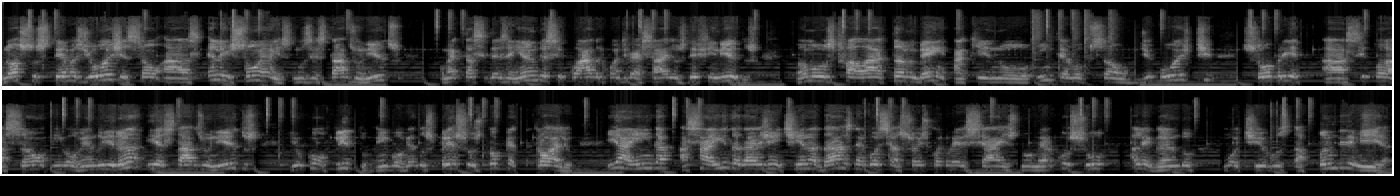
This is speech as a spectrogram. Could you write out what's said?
Nossos temas de hoje são as eleições nos Estados Unidos, como é que está se desenhando esse quadro com adversários definidos. Vamos falar também aqui no Interlocução de hoje sobre a situação envolvendo Irã e Estados Unidos e o conflito envolvendo os preços do petróleo e ainda a saída da Argentina das negociações comerciais do Mercosul, alegando motivos da pandemia.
